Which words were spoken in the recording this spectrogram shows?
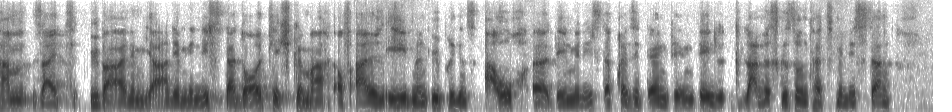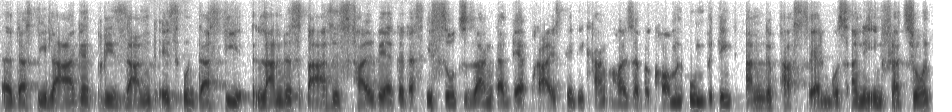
haben seit über einem Jahr dem Minister deutlich gemacht, auf allen Ebenen, übrigens auch äh, den Ministerpräsidentinnen, den Landesgesundheitsministern, dass die Lage brisant ist und dass die Landesbasisfallwerte, das ist sozusagen dann der Preis, den die Krankenhäuser bekommen, unbedingt angepasst werden muss an die Inflation.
